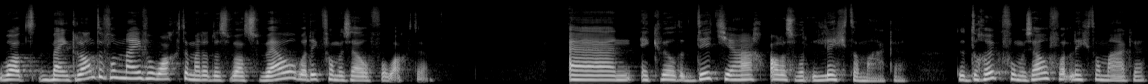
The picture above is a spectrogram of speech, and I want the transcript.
wat mijn klanten van mij verwachten, maar dat was wel wat ik van mezelf verwachtte. En ik wilde dit jaar alles wat lichter maken. De druk voor mezelf wat lichter maken.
